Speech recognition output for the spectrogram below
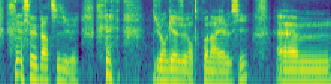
ça fait partie du, du langage entrepreneurial aussi. Euh,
